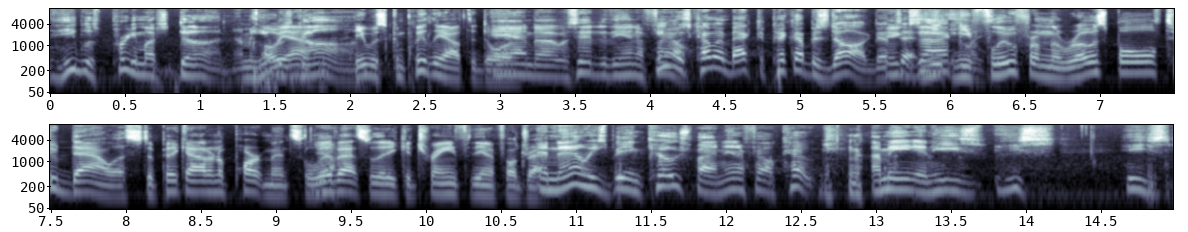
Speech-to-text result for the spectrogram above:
he was pretty much done. I mean, he oh was yeah, gone. he was completely out the door. and uh, was headed to the NFL. He was coming back to pick up his dog. That's Exactly. he, he flew from the Rose Bowl to Dallas to pick out an apartment to live Yeah. at so that he could train for the NFL draft. and now he's being coached by an NFL coach. I mean, and he's he's he's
